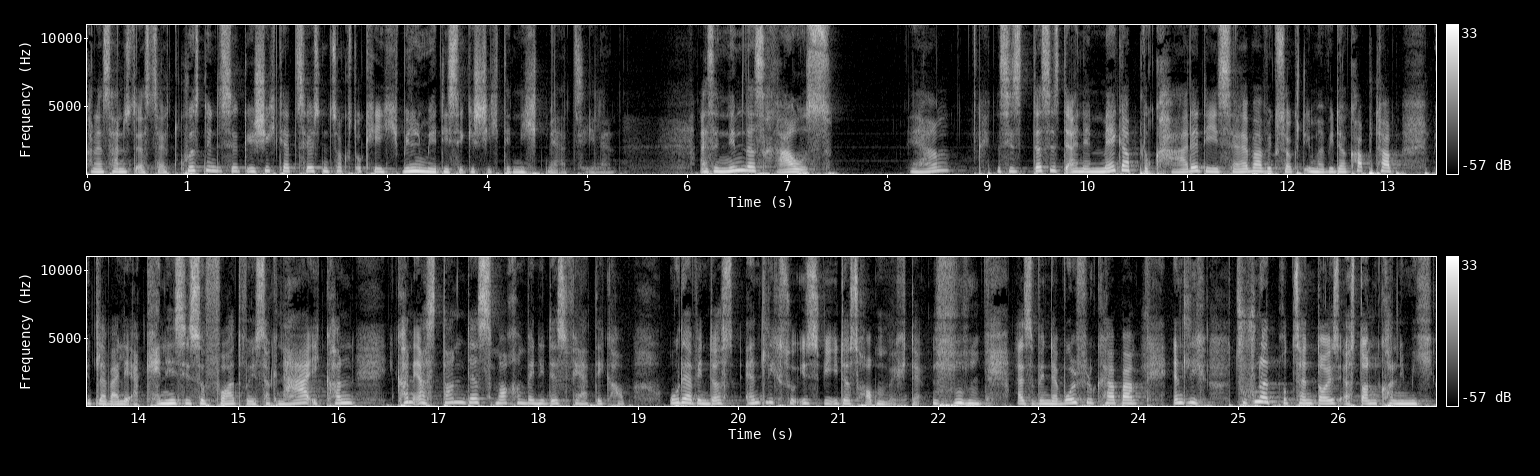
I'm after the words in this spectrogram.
Kann es sein, dass du erst seit kurzem diese Geschichte erzählst und sagst, okay, ich will mir diese Geschichte nicht mehr erzählen. Also nimm das raus. Ja, das ist, das ist eine Mega-Blockade, die ich selber, wie gesagt, immer wieder gehabt habe. Mittlerweile erkenne ich sie sofort, wo ich sage, na, ich kann, ich kann erst dann das machen, wenn ich das fertig habe. Oder wenn das endlich so ist, wie ich das haben möchte. also wenn der Wohlfühlkörper endlich zu 100% da ist, erst dann kann ich mich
